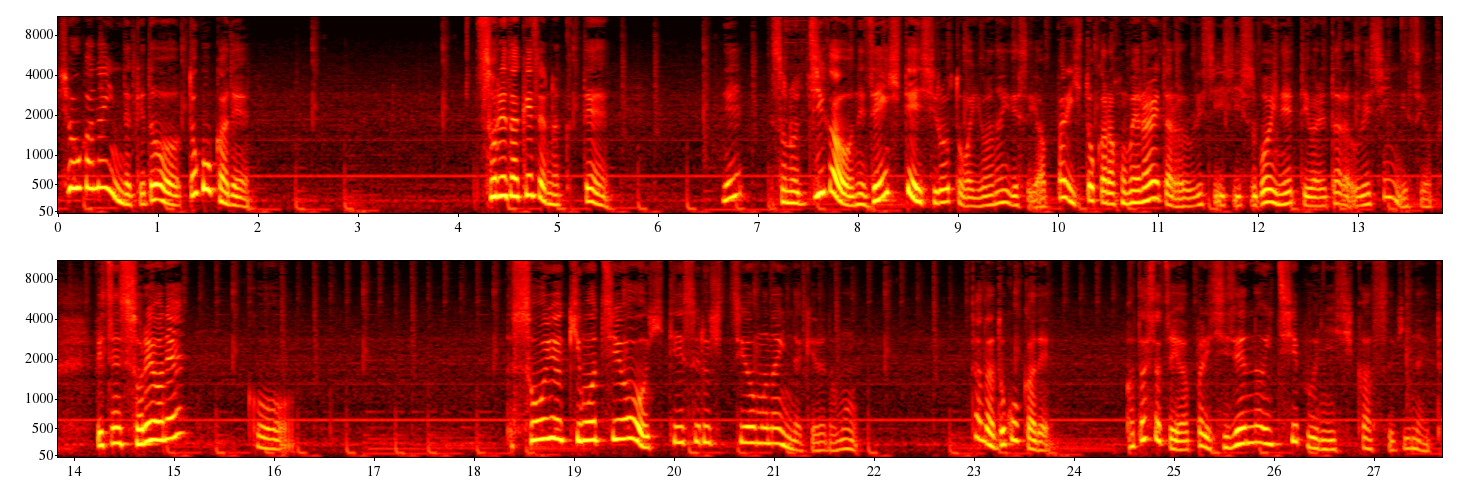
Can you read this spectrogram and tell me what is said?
しょうがないんだけどどこかでそれだけじゃなくてね、その自我をね全否定しろとは言わないですやっぱり人から褒められたら嬉しいしすごいねって言われたら嬉しいんですよ。別にそれをねこうそういう気持ちを否定する必要もないんだけれどもただどこかで私たちはやっぱり自然の一部にしか過ぎないと。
